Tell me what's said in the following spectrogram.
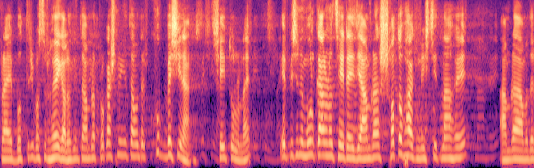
প্রায় বত্রিশ বছর হয়ে গেল, কিন্তু আমরা প্রকাশনী কিন্তু আমাদের খুব বেশি না সেই তুলনায়। এর পিছনে মূল কারণ হচ্ছে এটাই যে আমরা শতভাগ নিশ্চিত না হয়ে আমরা আমাদের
